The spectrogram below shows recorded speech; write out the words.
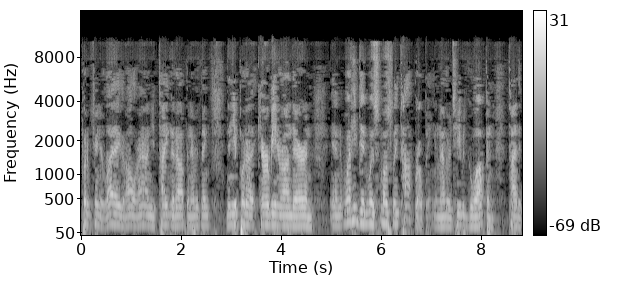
put it between your legs and all around. You tighten it up and everything. Then you put a carabiner on there, and and what he did was mostly top roping. In other words, he would go up and tie the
